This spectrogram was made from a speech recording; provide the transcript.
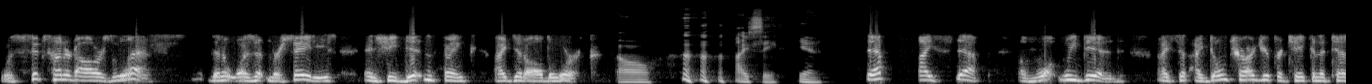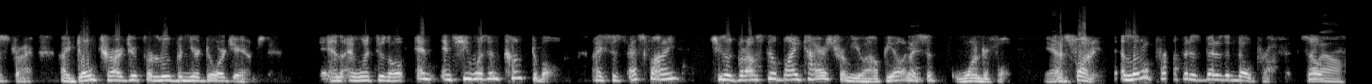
was $600 less than it was at Mercedes, and she didn't think I did all the work. Oh, I see. Yeah. Step by step of what we did, I said, I don't charge you for taking a test drive. I don't charge you for lubing your door jambs. And I went through the whole, and, and she wasn't comfortable. I said, that's fine. She goes, but I'll still buy tires from you, Alpio. And I said, wonderful. Yeah. That's fine. A little profit is better than no profit. So, well,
